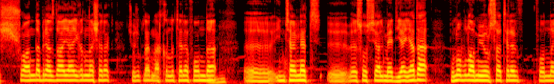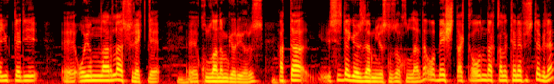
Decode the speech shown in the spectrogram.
şu anda biraz daha yaygınlaşarak çocukların akıllı telefonda, Hı hı. e, internet e, ve sosyal medya ya da bunu bulamıyorsa telefonuna yüklediği e, oyunlarla sürekli Hı hı. e, kullanım görüyoruz. Hı. Hatta siz de gözlemliyorsunuz okullarda. O 5 dakika 10 dakikalık teneffüste bile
